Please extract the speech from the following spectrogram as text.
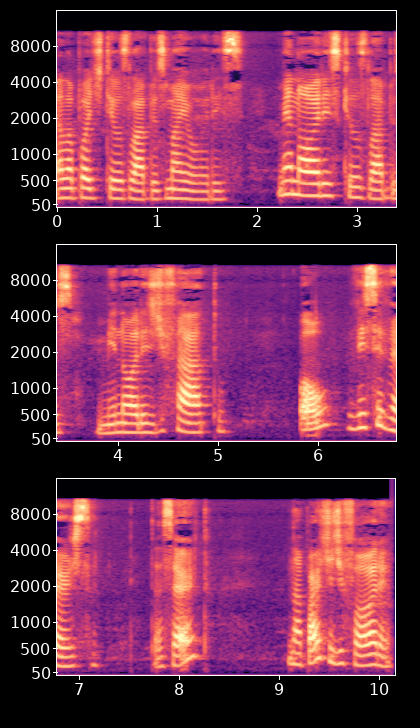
Ela pode ter os lábios maiores, menores que os lábios menores de fato, ou vice-versa, tá certo? Na parte de fora,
